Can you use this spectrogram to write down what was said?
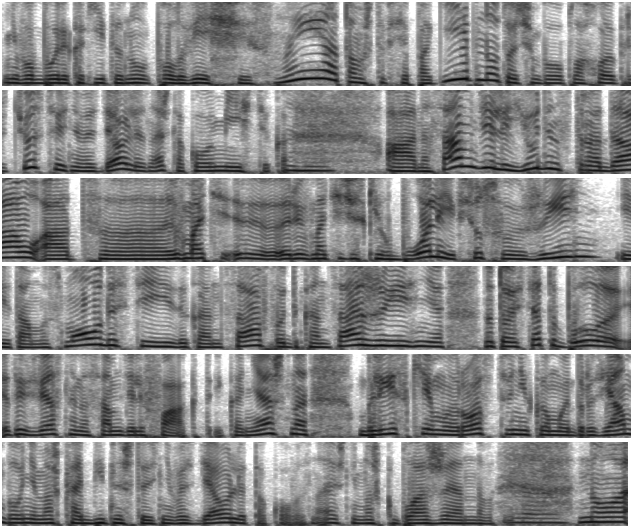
у него были какие-то, ну, полувещие сны о том, что все погибнут, очень было плохое предчувствие, из него сделали, знаешь, такого мистика. Mm-hmm. А на самом деле Юдин страдал от э, ревмати- э, ревматических болей всю свою жизнь, и там и с молодости, и до конца, вплоть до конца жизни. Ну, то есть это было, это известный на самом деле факт. И, конечно, близким, и родственникам, и друзьям было немножко обидно, что из него сделали такого, знаешь, немножко блаженного. Yeah. Но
